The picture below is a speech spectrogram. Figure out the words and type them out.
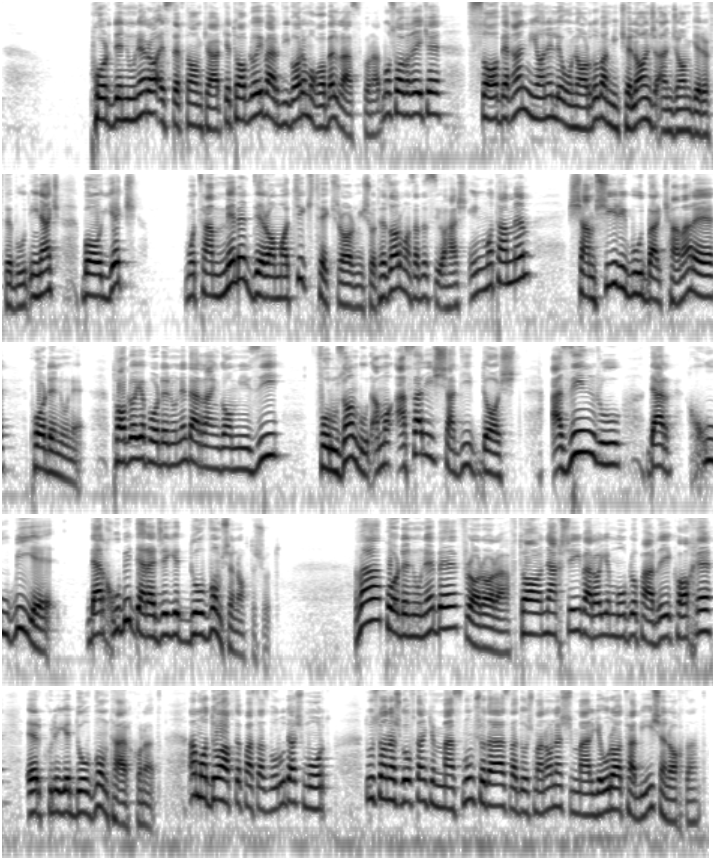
پردنونه را استخدام کرد که تابلوی بر دیوار مقابل رسم کند. مسابقه ای که سابقا میان لئوناردو و میکلانج انجام گرفته بود. اینک با یک متمم دراماتیک تکرار می‌شد. 1538 این متمم شمشیری بود بر کمر پردنونه. تابلوی پردنونه در رنگامیزی فروزان بود اما اثری شدید داشت. از این رو در خوبی در خوبی درجه دوم شناخته شد و پردنونه به فرارا رفت تا نقشه برای مبل و پرده کاخ ارکوله دوم طرح کند. اما دو هفته پس از ورودش مرد. دوستانش گفتند که مسموم شده است و دشمنانش مرگ او را طبیعی شناختند.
